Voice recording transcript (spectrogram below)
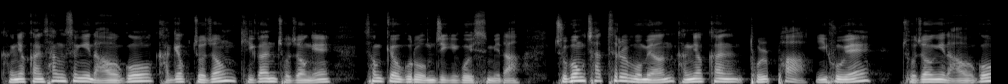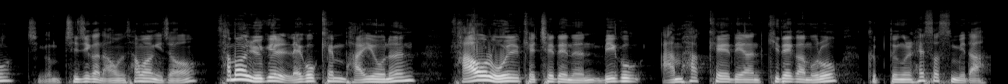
강력한 상승이 나오고 가격 조정, 기간 조정의 성격으로 움직이고 있습니다. 주봉 차트를 보면 강력한 돌파 이후에 조정이 나오고 지금 지지가 나온 상황이죠. 3월 6일 레고캠 바이오는 4월 5일 개최되는 미국 암학회에 대한 기대감으로 급등을 했었습니다.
